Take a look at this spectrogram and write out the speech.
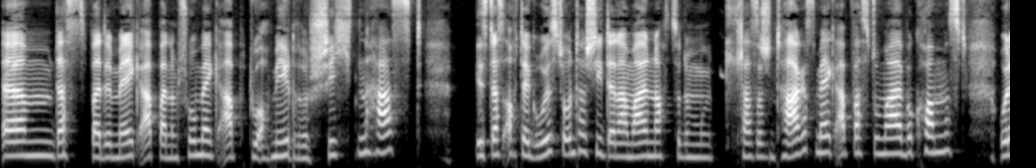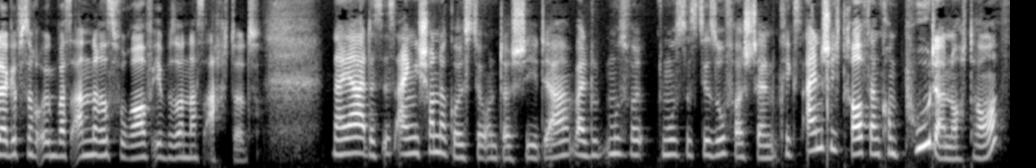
ähm, dass bei dem Make-up, bei einem Show-Make-up, du auch mehrere Schichten hast. Ist das auch der größte Unterschied deiner Meinung nach zu einem klassischen Tages-Make-up, was du mal bekommst? Oder gibt es noch irgendwas anderes, worauf ihr besonders achtet? Naja, das ist eigentlich schon der größte Unterschied, ja, weil du musst, du musst es dir so vorstellen. Du kriegst eine Schicht drauf, dann kommt Puder noch drauf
